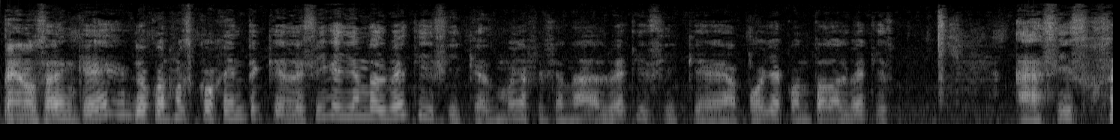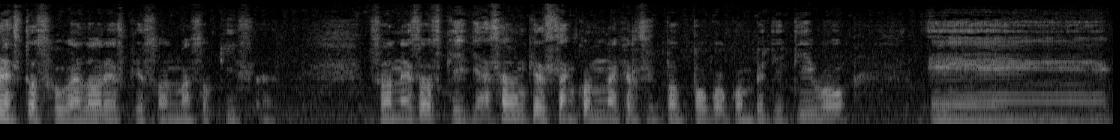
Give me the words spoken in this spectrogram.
Pero ¿saben qué? Yo conozco gente que le sigue yendo al Betis y que es muy aficionada al Betis y que apoya con todo al Betis. Así son estos jugadores que son masoquistas. Son esos que ya saben que están con un ejército poco competitivo, eh,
